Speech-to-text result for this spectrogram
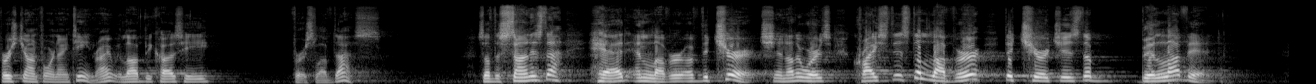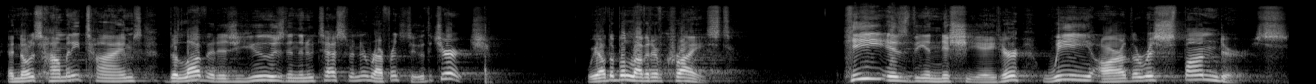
1 John 4 19, right? We love because he first loved us. So the Son is the head and lover of the church. In other words, Christ is the lover, the church is the beloved. And notice how many times beloved is used in the New Testament in reference to the church. We are the beloved of Christ. He is the initiator, we are the responders.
